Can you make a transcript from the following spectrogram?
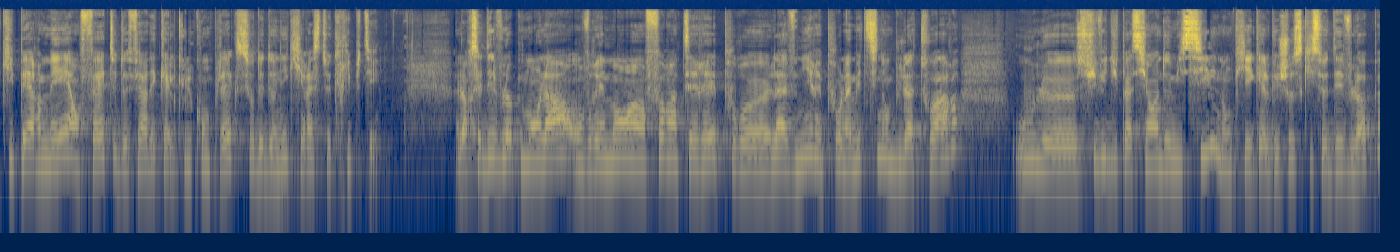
qui permet en fait de faire des calculs complexes sur des données qui restent cryptées. Alors ces développements-là ont vraiment un fort intérêt pour euh, l'avenir et pour la médecine ambulatoire ou le suivi du patient à domicile, donc qui est quelque chose qui se développe.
